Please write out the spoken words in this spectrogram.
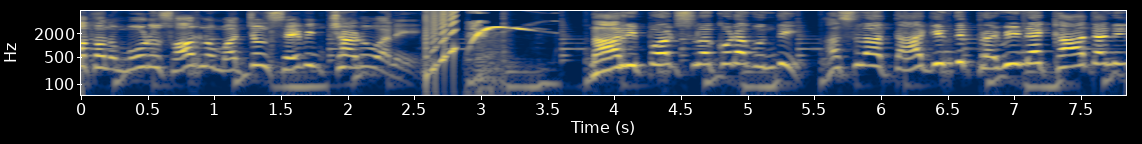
అతను మూడు సార్లు మద్యం సేవించాడు అని. నా రిపోర్ట్స్లో కూడా ఉంది. అసలు ఆ తాగింది ప్రవీణే కాదని.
